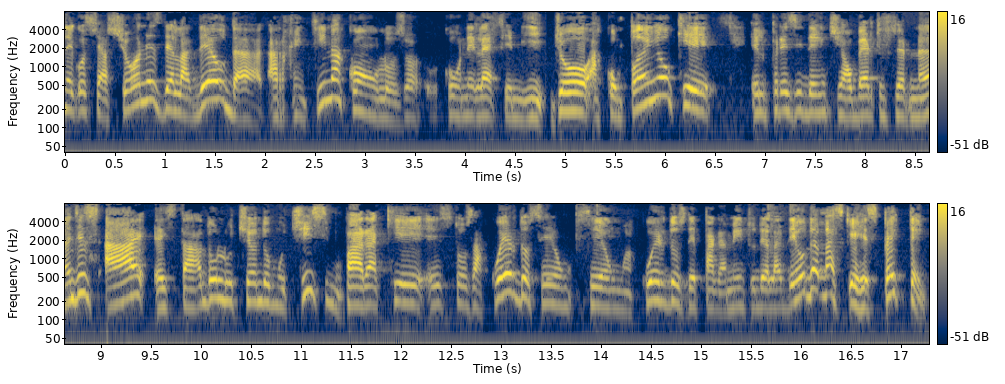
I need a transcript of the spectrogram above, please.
negociaciones de la deuda argentina con, los, con el FMI. Yo acompaño que o presidente Alberto Fernandes ha estado lutando muitíssimo para que estes acordos sejam, acordos de pagamento da deuda, mas que respeitem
